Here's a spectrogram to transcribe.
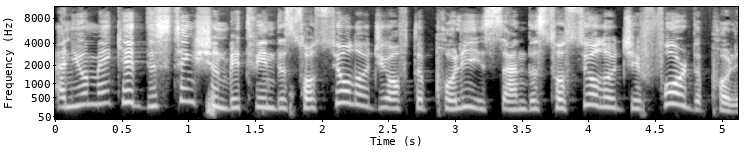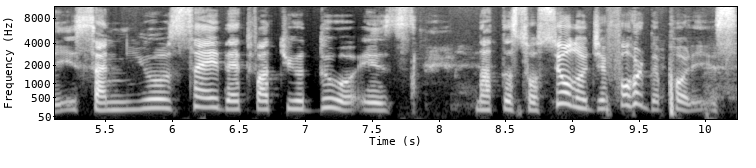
And you make a distinction between the sociology of the police and the sociology for the police. And you say that what you do is not the sociology for the police.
